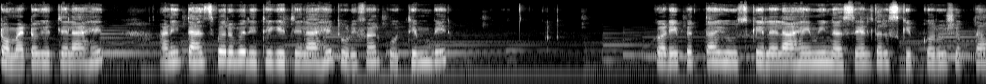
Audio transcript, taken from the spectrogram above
टोमॅटो घेतलेला आहेत आणि त्याचबरोबर इथे घेतलेला आहे थोडीफार कोथिंबीर. कढीपत्ता यूज केलेला आहे मी नसेल तर स्किप करू शकता.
